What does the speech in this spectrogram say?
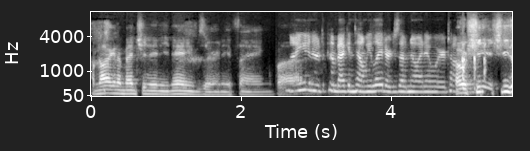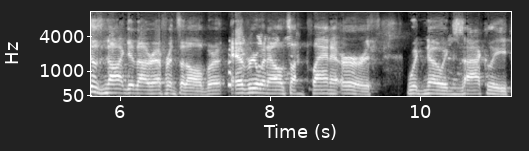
I'm not going to mention any names or anything, but now you're going to have to come back and tell me later because I have no idea what you're oh, talking. Oh, she she does not get that reference at all, but everyone else on planet Earth would know exactly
